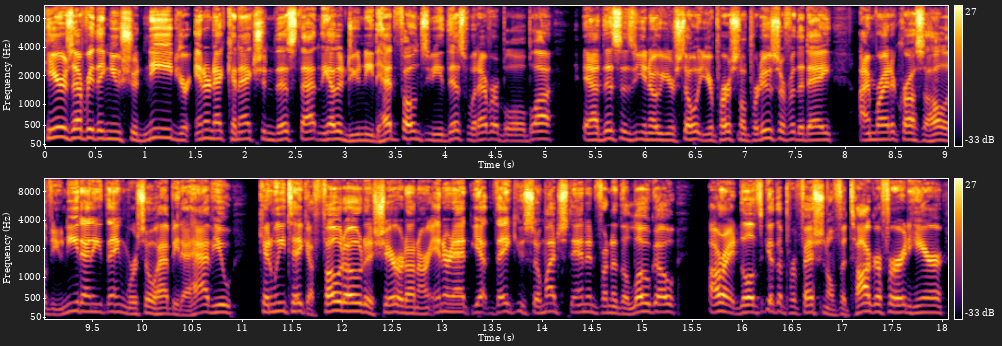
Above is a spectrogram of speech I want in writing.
here's everything you should need, your internet connection, this, that, and the other. Do you need headphones? You need this, whatever, blah, blah, blah yeah, this is, you know, your so your personal producer for the day. I'm right across the hall. If you need anything, we're so happy to have you. Can we take a photo to share it on our internet? Yeah, thank you so much. Stand in front of the logo. All right, let's get the professional photographer in here.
